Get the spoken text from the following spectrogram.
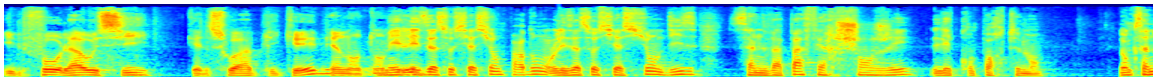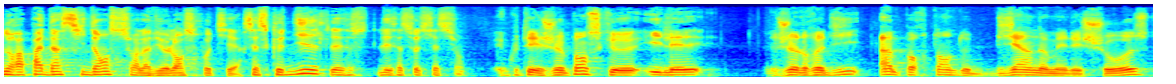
Il faut là aussi qu'elles soient appliquées, bien entendu. Mais les associations, pardon, les associations disent ça ne va pas faire changer les comportements. Donc ça n'aura pas d'incidence sur la violence routière. C'est ce que disent les, associations. Écoutez, je pense qu'il est, je le redis, important de bien nommer les choses.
